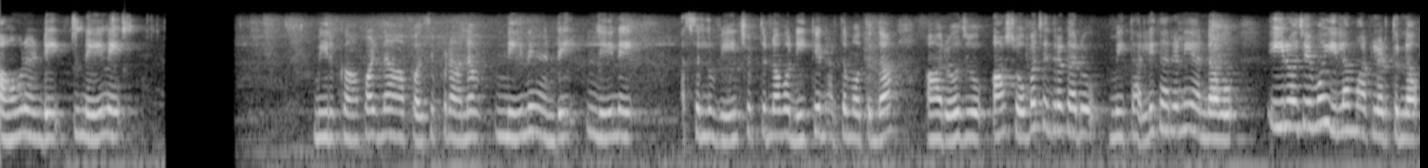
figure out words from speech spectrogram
అవునండి నేనే. మీరు కాపాడిన ఆ పసి ప్రాణం నేనే అండి నేనే. అసలు నువ్వేం చెప్తున్నావో నీకేం అర్థమవుతుందా? ఆ రోజు ఆ శోభచంద్ర గారు మీ తల్లిగారని అన్నావు. ఈ రోజేమో ఇలా మాట్లాడుతున్నావు.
